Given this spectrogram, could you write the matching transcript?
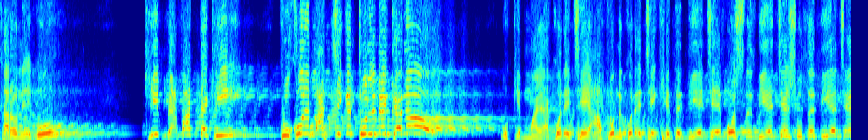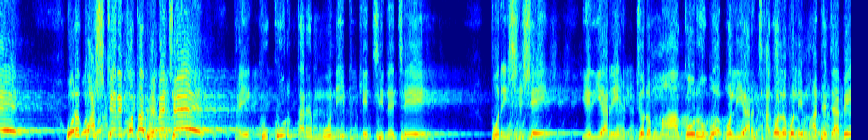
কারণে গো? কি ব্যাপারটা কি? কুকুর বাচ্চাকে তুলবে কেন? ওকে মায়া করেছে, আপন করেছে, খেতে দিয়েছে, বসতে দিয়েছে, শুতে দিয়েছে। ওর কষ্টের কথা ভেবেছে। তাই কুকুর তার মনিবকে চিনেছে। পরিশেষে এরিয়ারে একজন মা গরু বলি আর ছাগল বলি মাঠে যাবে।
